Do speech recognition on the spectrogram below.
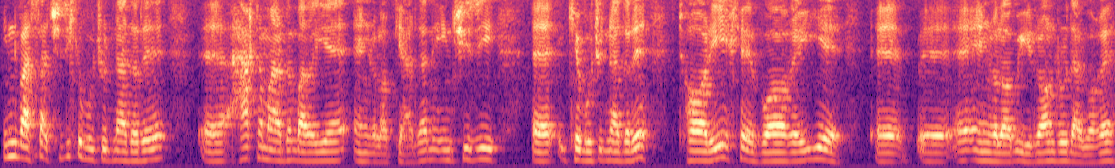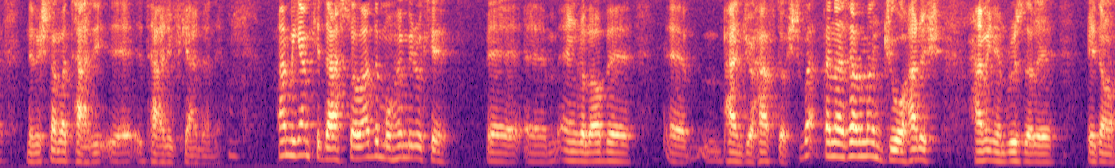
این وسط چیزی که وجود نداره حق مردم برای انقلاب کردن. این چیزی که وجود نداره تاریخ واقعی انقلاب ایران رو در واقع نوشتن و تعریف کردنه. من میگم که دستاورد مهمی رو که انقلاب 57 داشت. و به نظر من جوهرش همین امروز داره ادامه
